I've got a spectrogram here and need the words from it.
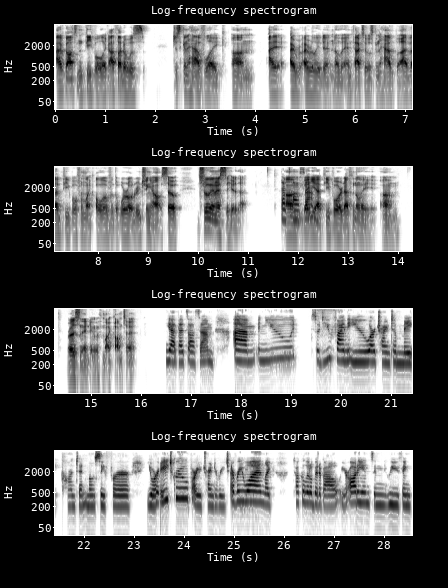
i've gotten people like i thought it was just gonna have like um I, I i really didn't know the impact it was gonna have but i've had people from like all over the world reaching out so it's really nice to hear that. That's um, awesome. but yeah people are definitely um resonating with my content. Yeah that's awesome. Um and you so, do you find that you are trying to make content mostly for your age group? Are you trying to reach everyone? Like, talk a little bit about your audience and who you think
